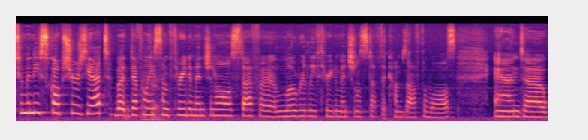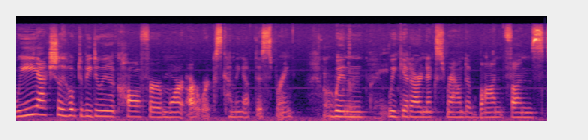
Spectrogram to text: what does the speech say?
too many sculptures yet, but definitely Okay. some three-dimensional stuff, uh, low-relief three-dimensional stuff that comes off the walls. And uh, we actually hope to be doing a call for more artworks coming up this spring when Great. we get our next round of bond funds,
